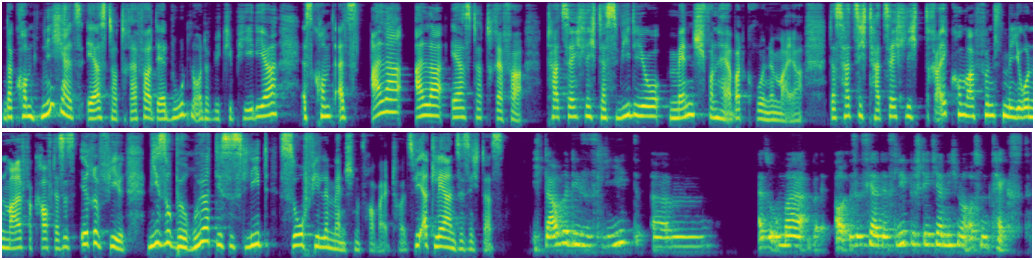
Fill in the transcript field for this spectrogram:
und da kommt nicht als erster Treffer der Duden oder Wikipedia. Es kommt als aller, allererster Treffer tatsächlich das Video Mensch von Herbert Grönemeyer. Das hat sich tatsächlich 3,5 Millionen Mal verkauft. Das ist irre viel. Wieso berührt dieses Lied so viele Menschen, Frau Weitholz? Wie erklären Sie sich das? Ich glaube, dieses Lied, ähm, also um mal, es ist ja, das Lied besteht ja nicht nur aus dem Text.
